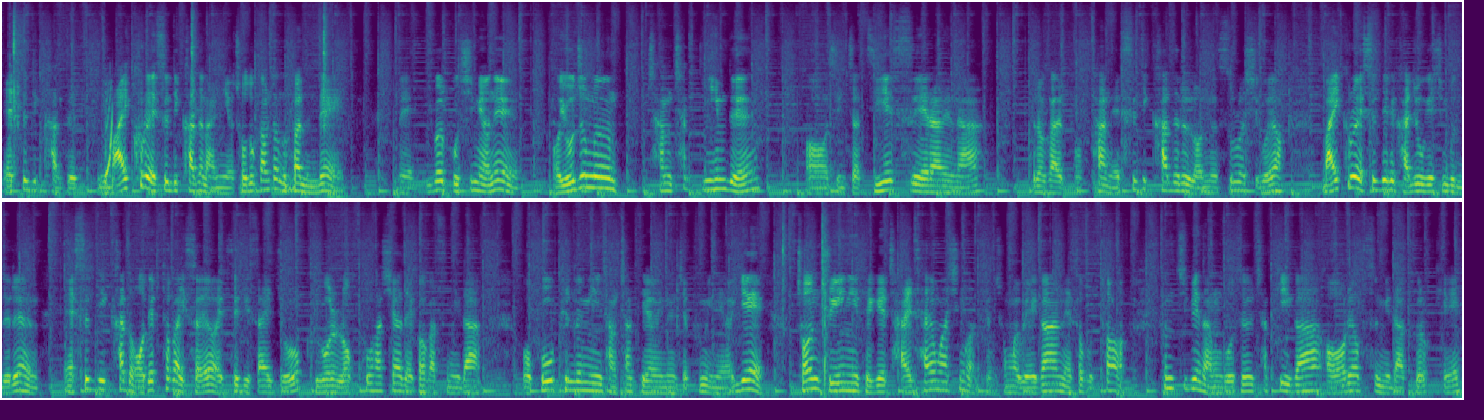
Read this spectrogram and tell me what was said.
SD 카드 마이크로 SD 카드는 아니에요 저도 깜짝 놀랐는데 네, 이걸 보시면은 어, 요즘은 참 찾기 힘든 어, 진짜 DSLR이나 들어갈 법한 SD 카드를 넣는 슬롯이고요. 마이크로 SD를 가지고 계신 분들은 SD 카드 어댑터가 있어요. SD 사이즈로 그걸 넣고 하셔야 될 것 같습니다. 어, 보호 필름이 장착되어 있는 제품이네요. 이게 전 주인이 되게 잘 사용하신 것 같아요. 정말 외관에서부터 흠집이 난 곳을 찾기가 어렵습니다. 그렇게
